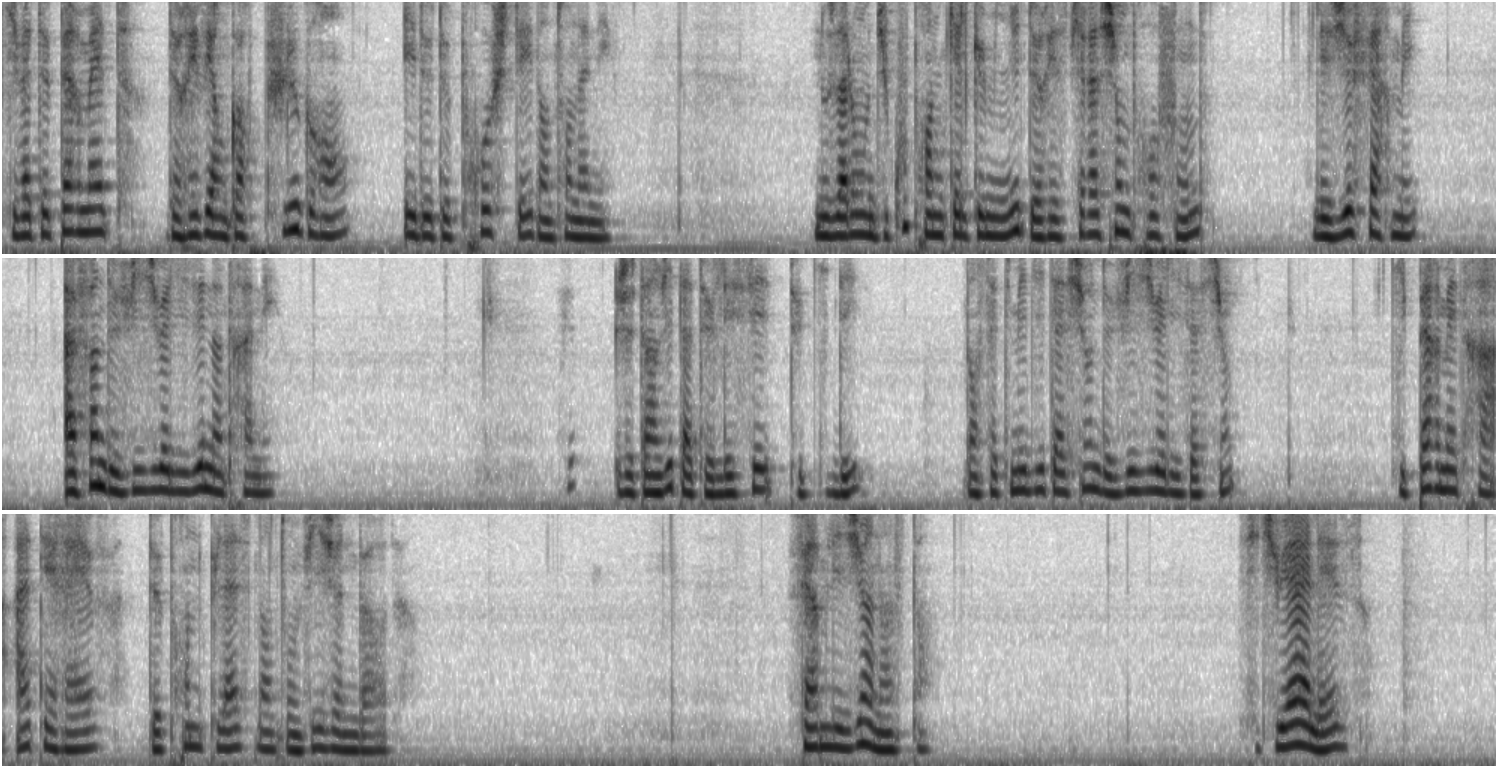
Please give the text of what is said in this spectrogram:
qui va te permettre de rêver encore plus grand et de te projeter dans ton année. Nous allons du coup prendre quelques minutes de respiration profonde, les yeux fermés, afin de visualiser notre année. Je t'invite à te laisser te guider dans cette méditation de visualisation qui permettra à tes rêves de prendre place dans ton vision board. Ferme les yeux un instant. Si tu es à l'aise,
